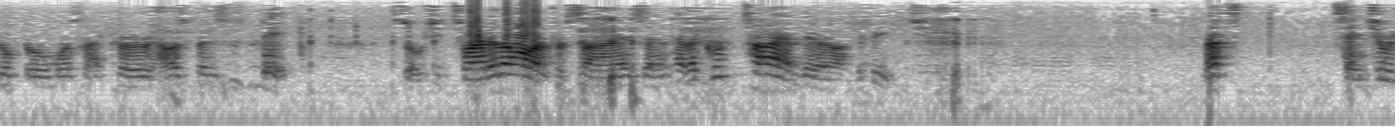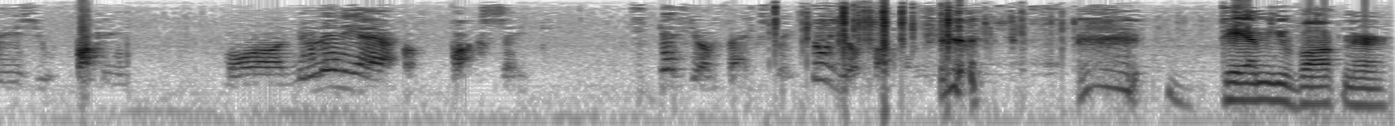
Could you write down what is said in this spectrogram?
looked almost like her husband's dick. So she tried it on for size and had a good time there on the beach. That's centuries, you fucking moron. Millennia, for fuck's sake. Get your facts straight. Do your fucking. Damn you, Vogter.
